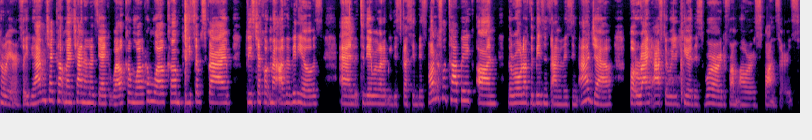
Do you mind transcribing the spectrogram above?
career. So if you haven't checked out my channel as yet, welcome, welcome, welcome. Please subscribe. Please check out my other videos. And today we're going to be discussing this wonderful topic on the role of the business analyst in Agile, but right after we hear this word from our sponsors.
